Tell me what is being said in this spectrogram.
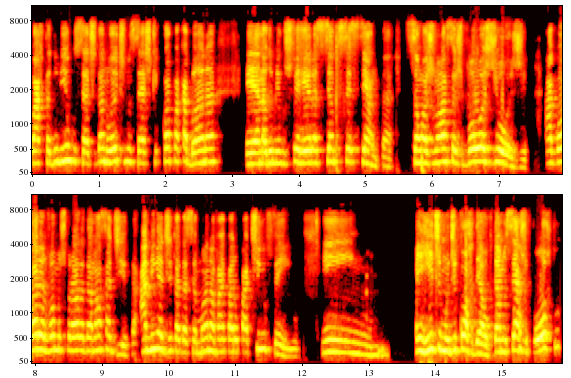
Quarta, domingo, sete da noite, no Sesc Copacabana, é, na Domingos Ferreira, 160. São as nossas boas de hoje. Agora vamos para a hora da nossa dica. A minha dica da semana vai para o Patinho Feio, em, em ritmo de cordel, que está no Sérgio Porto,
